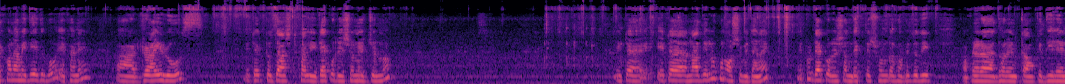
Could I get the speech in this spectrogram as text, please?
এখন আমি দিয়ে দেবো এখানে ড্রাই রোজ এটা একটু জাস্ট খালি ডেকোরেশনের জন্য। এটা এটা না দিলেও কোনো অসুবিধা নাই। একটু ডেকোরেশন দেখতে সুন্দর হবে। যদি আপনারা ধরেন কাউকে দিলেন,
